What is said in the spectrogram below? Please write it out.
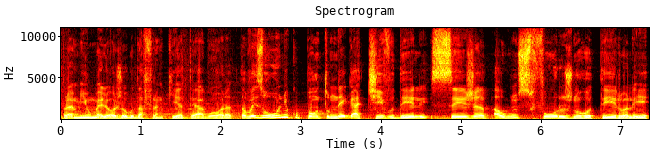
para mim o melhor jogo da franquia até agora. Talvez o único ponto negativo dele seja alguns furos no roteiro ali.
